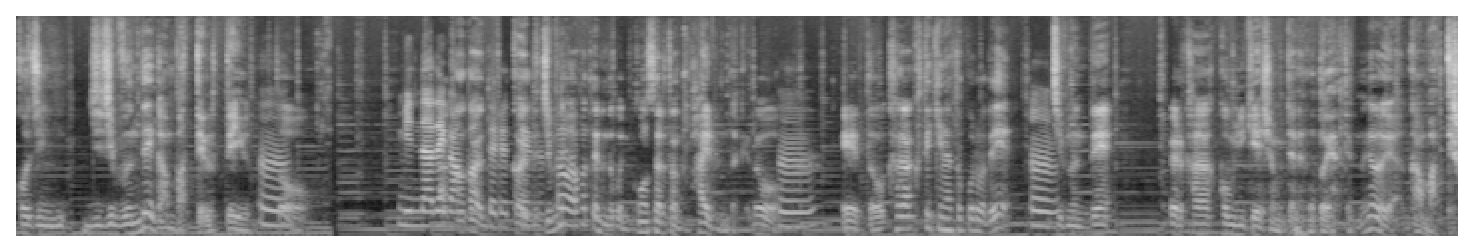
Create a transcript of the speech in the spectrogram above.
個人自分で頑張ってるっていうのと、みんなで頑張ってるっていう自分で頑張のってるところにコンサルタント入るんだけど、と、うん。えー、と科学的なところでうん。自分でいわゆる科学コミュニケーションみたいなことをやってるんだけどいや頑張ってる。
